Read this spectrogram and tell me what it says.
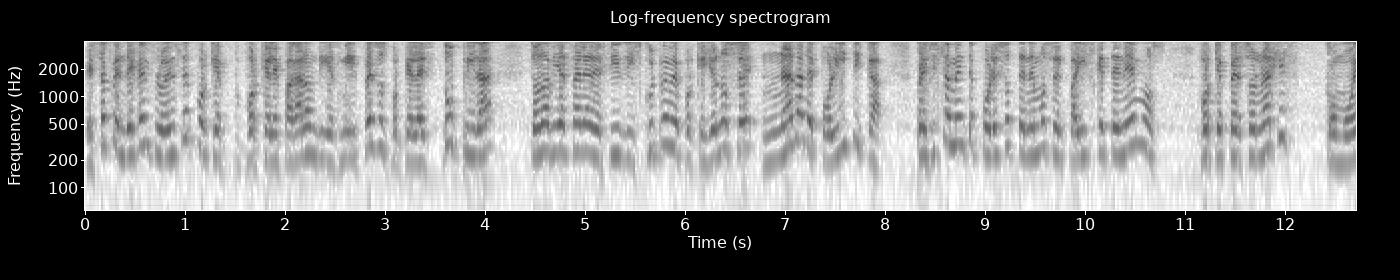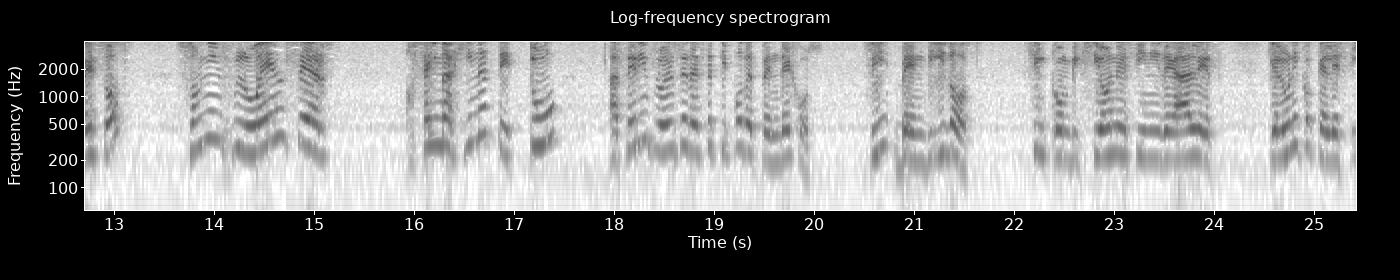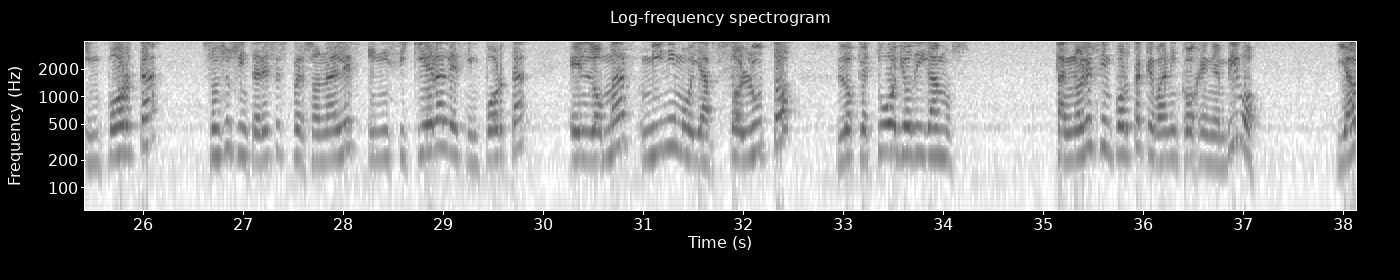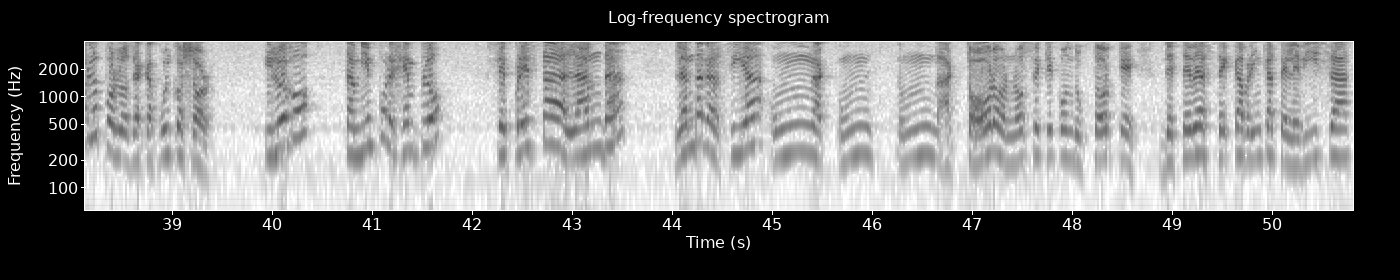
Esta pendeja influencer porque, porque le pagaron 10 mil pesos, porque la estúpida todavía sale a decir, discúlpeme porque yo no sé nada de política. Precisamente por eso tenemos el país que tenemos. Porque personajes como esos son influencers. O sea, imagínate tú hacer influencer de este tipo de pendejos. ¿Sí? Vendidos, sin convicciones, sin ideales. Que lo único que les importa son sus intereses personales y ni siquiera les importa en lo más mínimo y absoluto lo que tú o yo digamos. Tan no les importa que van y cogen en vivo. Y hablo por los de Acapulco Shore. Y luego, también, por ejemplo, se presta a Lambda, Lambda García, un, un, un actor o no sé qué conductor que de TV Azteca brinca Televisa.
